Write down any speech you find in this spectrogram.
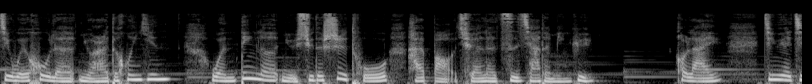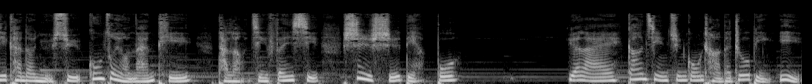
既维护了女儿的婚姻，稳定了女婿的仕途，还保全了自家的名誉。后来，金月姬看到女婿工作有难题，她冷静分析，适时点拨。原来刚进军工厂的周秉义，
